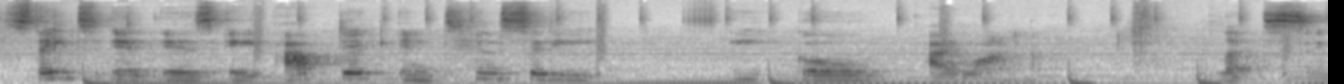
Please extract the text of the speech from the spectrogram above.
States it is a Optic Intensity Eco Eyeliner. Let's see.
